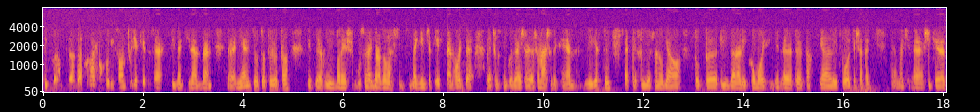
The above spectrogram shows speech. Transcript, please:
Itt a Dakar, akkor viszont ugye 2019-ben eh, nyerzott a Toyota, 2020-ban és 2021-ben azonban megint csak éppen hogy, de lecsúsztunk az első és a második helyen végeztünk. Ettől függetlenül ugye a top 10-ben elég komoly Toyota jelenlét volt, és hát egy nagy siker,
